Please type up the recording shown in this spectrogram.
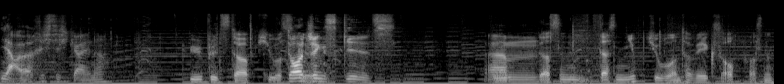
Ja, aber richtig geil, ne? Übelster Pure Skill. Dodging Skills. Oh, Ähm, da ist ein, da ist ein YouTuber unterwegs, aufpassen.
